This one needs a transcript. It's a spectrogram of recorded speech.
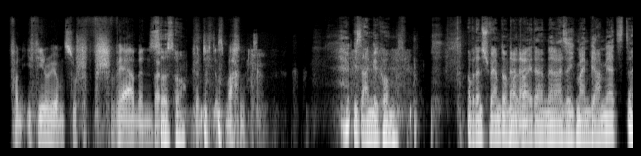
von Ethereum zu schwärmen, dann so, so. könnte ich das machen. Ist angekommen. Aber dann schwärmt doch mal nein, weiter. Ne? Also ich meine, wir haben jetzt äh,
